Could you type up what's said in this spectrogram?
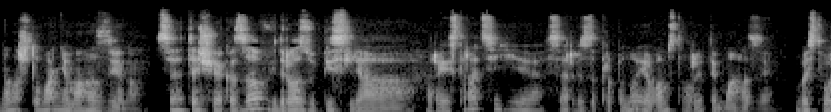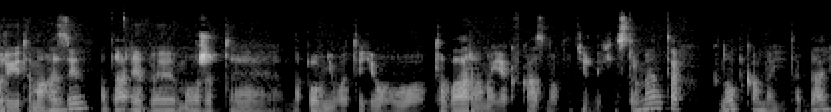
Налаштування магазину. Це те, що я казав. Відразу після реєстрації сервіс запропонує вам створити магазин. Ви створюєте магазин, а далі ви можете наповнювати його товарами, як вказано в платіжних інструментах, кнопками і так далі,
